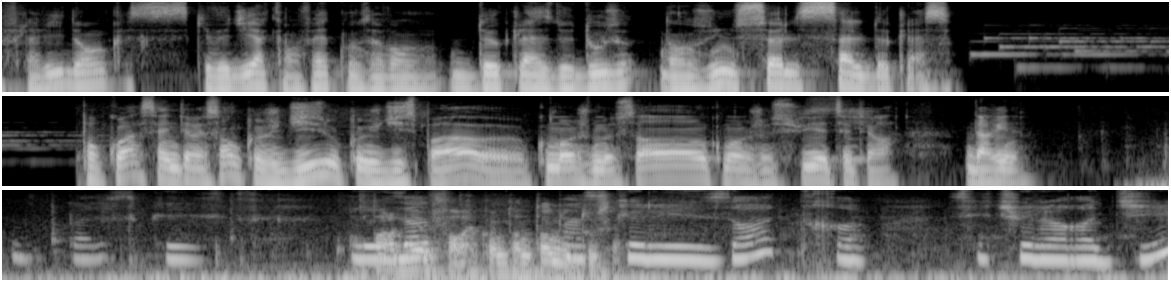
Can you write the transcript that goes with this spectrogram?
Flavie, donc, ce qui veut dire qu'en fait, nous avons deux classes de 12 dans une seule salle de classe. Pourquoi c'est intéressant que je dise ou que je dise pas euh, comment je me sens, comment je suis, etc. Darine, Parce que les parle bien autres, fort, qu'on t'entende de tout parce ça. que les autres, si tu leur as dit,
